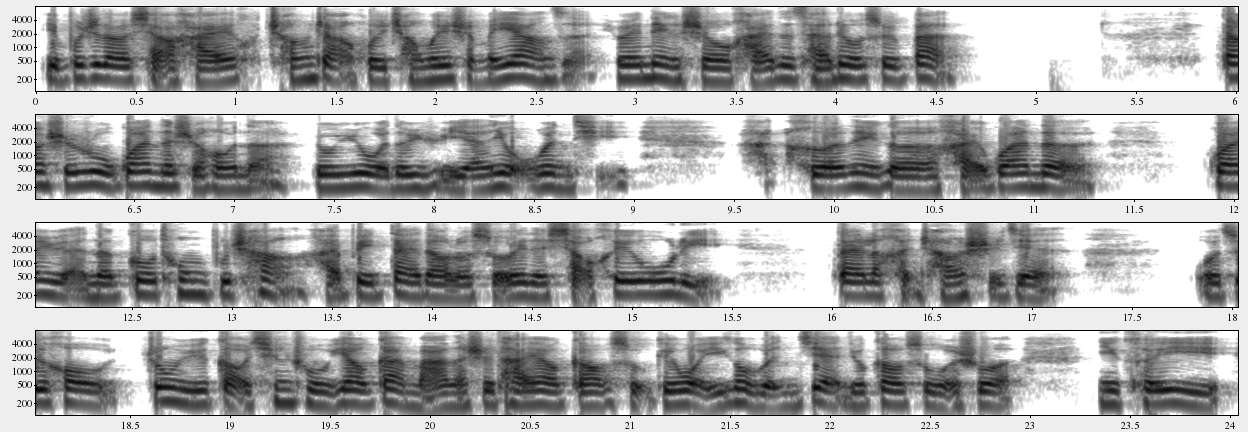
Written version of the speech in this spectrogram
也不知道小孩成长会成为什么样子。因为那个时候孩子才六岁半。当时入关的时候呢，由于我的语言有问题。和那个海关的官员呢沟通不畅，还被带到了所谓的小黑屋里，待了很长时间。我最后终于搞清楚要干嘛呢？是他要告诉给我一个文件，就告诉我说，你可以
